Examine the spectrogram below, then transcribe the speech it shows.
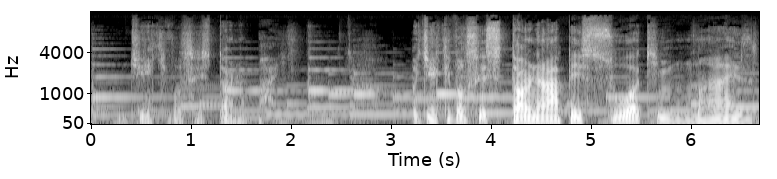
O dia que você se torna pai. O dia que você se torna a pessoa que mais.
